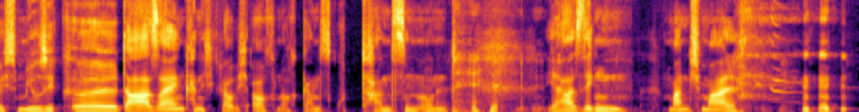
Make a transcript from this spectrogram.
durchs Musical-Dasein kann ich, glaube ich, auch noch ganz gut tanzen und ja, singen manchmal.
